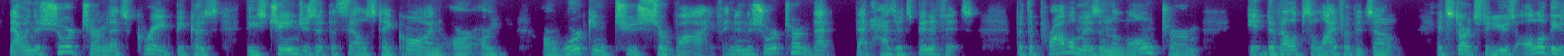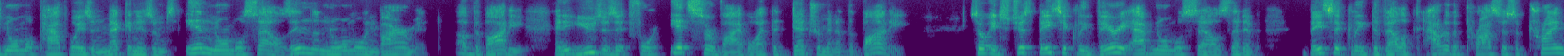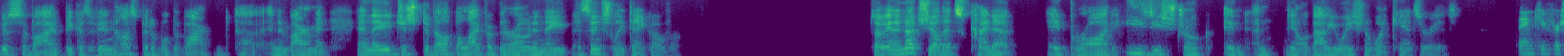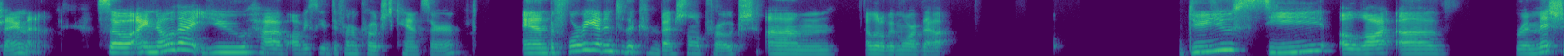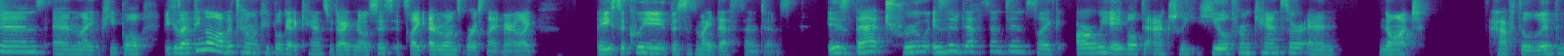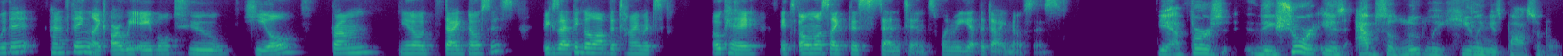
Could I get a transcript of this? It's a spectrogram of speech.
Now, in the short term, that's great because these changes that the cells take on are, are, are working to survive. And in the short term, that that has its benefits. But the problem is in the long term, it develops a life of its own. It starts to use all of these normal pathways and mechanisms in normal cells, in the normal environment of the body, and it uses it for its survival at the detriment of the body. So it's just basically very abnormal cells that have basically developed out of the process of trying to survive because of inhospitable uh, an environment, and they just develop a life of their own and they essentially take over. So in a nutshell, that's kind of a broad, easy stroke in, you know evaluation of what cancer is. Thank you for sharing that. So I know that you have obviously a different approach to cancer. And before we get into the conventional approach, um, a little bit more of that, do you see a lot of remissions and like people because i think a lot of the time when people get a cancer diagnosis it's like everyone's worst nightmare like basically this is my death sentence. Is that true? Is it a death sentence? Like are we able to actually heal from cancer and not have to live with it kind of thing? Like are we able to heal from you know diagnosis? Because i think a lot of the time it's okay it's almost like this sentence when we get the diagnosis yeah first the short is absolutely healing is possible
